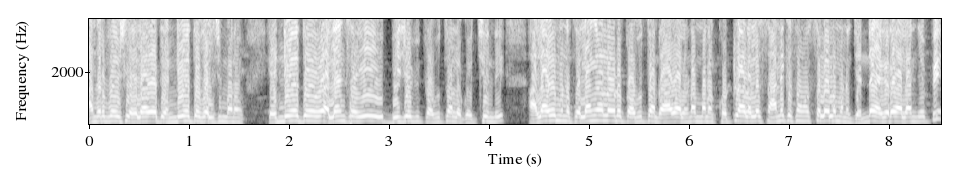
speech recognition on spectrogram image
ఆంధ్రప్రదేశ్లో ఎలాగైతే ఎన్డీఏతో కలిసి మనం ఎన్డీఏతో అలయన్స్ అయ్యి బీజేపీ ప్రభుత్వంలోకి వచ్చింది అలాగే మన తెలంగాణలో ప్రభుత్వం రావాలన్నా మనం కొట్లాడాలి స్థానిక సంస్థలలో మనం జెండా ఎగరేయాలని చెప్పి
